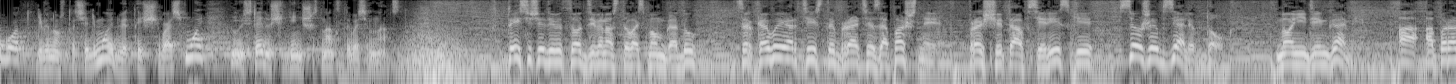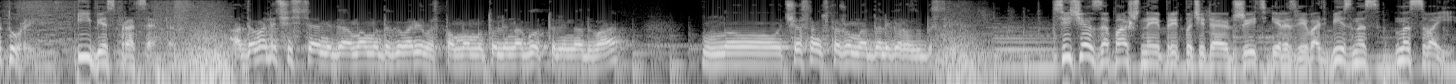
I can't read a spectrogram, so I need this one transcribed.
год, 97 2008, ну и следующий день 16-18. В 1998 году цирковые артисты-братья Запашные, просчитав все риски, все же взяли в долг. Но не деньгами, а аппаратурой и без процентов. Отдавали частями, да. Мама договорилась, по-моему, то ли на год, то ли на два. Но, честно вам скажу, мы отдали гораздо быстрее. Сейчас запашные предпочитают жить и развивать бизнес на свои.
